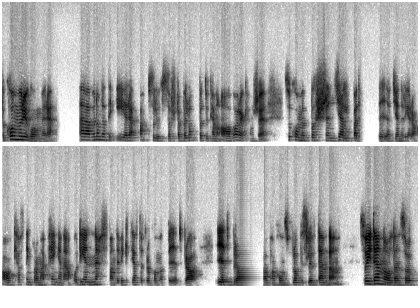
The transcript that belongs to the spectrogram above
För kommer du igång med det, även om det inte är det absolut största beloppet du kan avvara kanske, så kommer börsen hjälpa dig att generera avkastning på de här pengarna och det är nästan det viktigaste för att komma upp i ett bra, i ett bra pensionsbelopp i slutändan. Så i den åldern så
